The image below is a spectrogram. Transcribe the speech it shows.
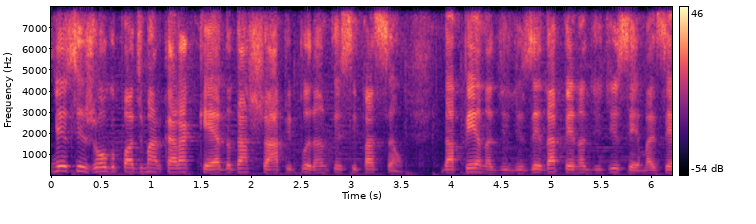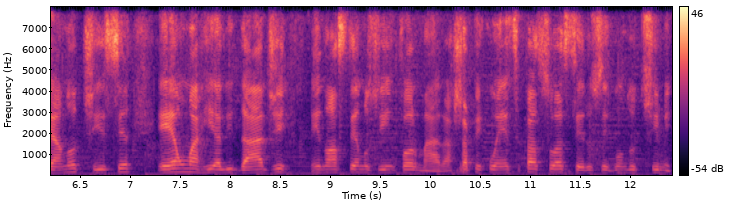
Esse jogo pode marcar a queda da Chape por antecipação. Dá pena de dizer, dá pena de dizer, mas é a notícia, é uma realidade e nós temos de informar. A Chapecoense passou a ser o segundo time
